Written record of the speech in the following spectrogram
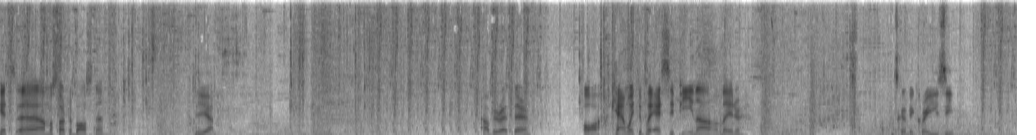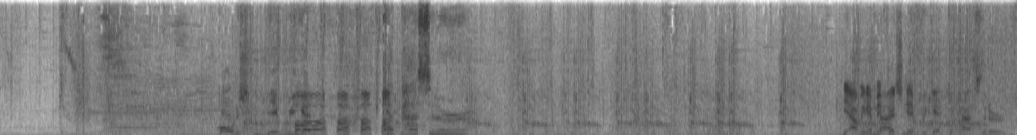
Yes, uh, I'm gonna start the boss then. Yeah. I'll be right there. Oh, I can't wait to play SCP now later. It's gonna be crazy. Holy shit, we get capacitor! Yeah, we can make this if we get capacitor.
